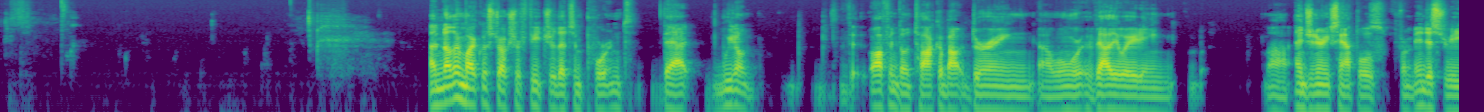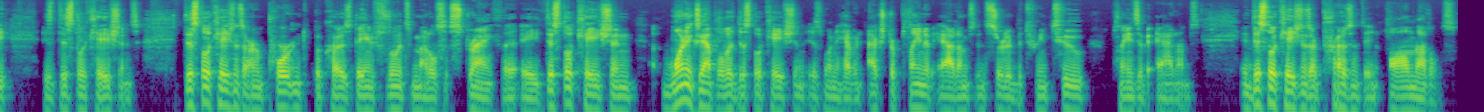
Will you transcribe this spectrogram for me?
Another microstructure feature that's important that we don't often don't talk about during uh, when we're evaluating uh, engineering samples from industry is dislocations. Dislocations are important because they influence metal's strength. A, a dislocation, one example of a dislocation is when you have an extra plane of atoms inserted between two planes of atoms. And dislocations are present in all metals.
